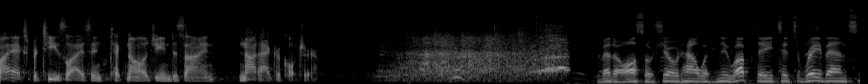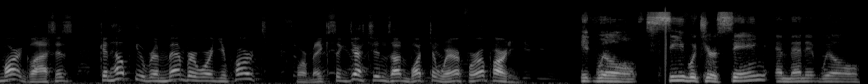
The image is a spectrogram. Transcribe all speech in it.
My expertise lies in technology and design, not agriculture. Meta also showed how with new updates, its Ray-Ban smart glasses can help you remember where you parked or make suggestions on what to wear for a party. It will see what you're seeing and then it will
